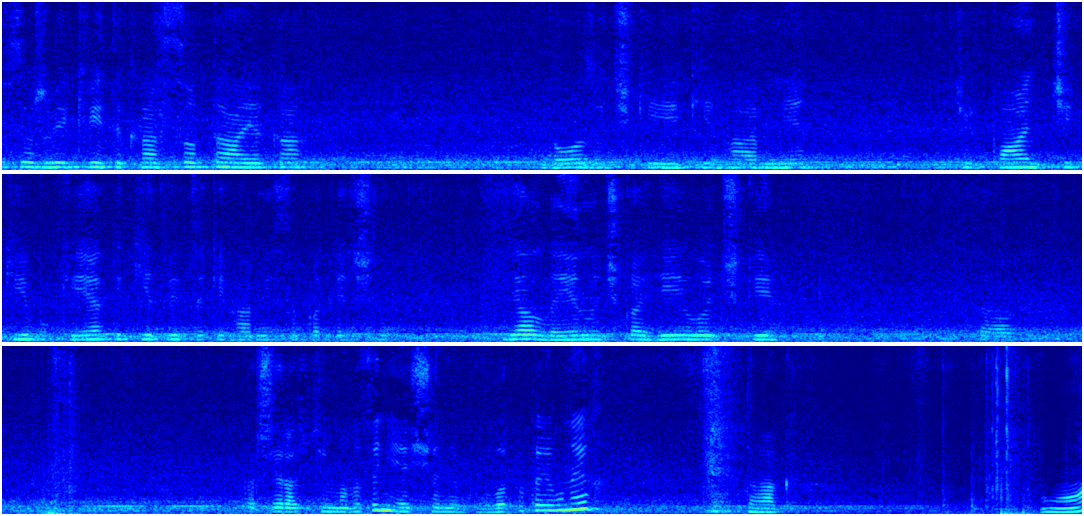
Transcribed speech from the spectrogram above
все живі квіти, красота, яка. Розочки, які гарні. Тюльпанчики, букетики, дивіться, які гарні, симпатичні. Ялиночка, гілочки. Так. Перший раз в цьому магазині я ще не була тут у них. Так. О.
